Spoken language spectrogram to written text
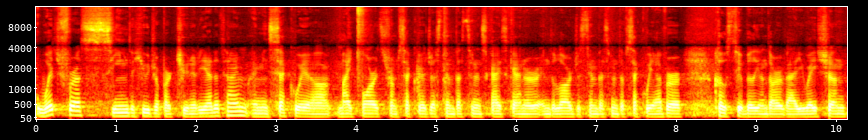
which for us seemed a huge opportunity at the time. I mean, Sequoia, Mike Moritz from Sequoia just invested in Skyscanner in the largest investment of Sequoia ever, close to a billion dollar valuation.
